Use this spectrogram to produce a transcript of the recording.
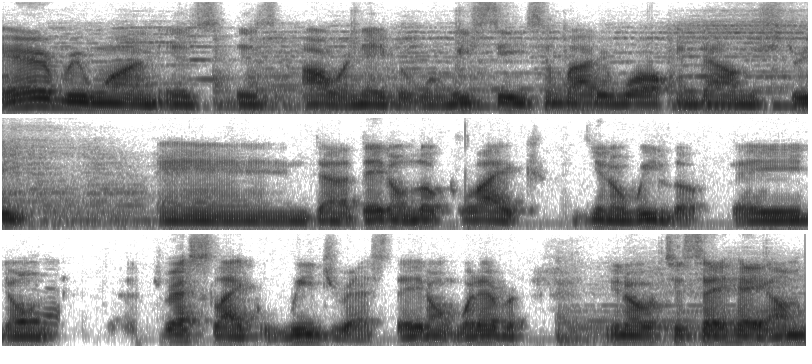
everyone is is our neighbor. When we see somebody walking down the street and uh, they don't look like you know we look, they don't dress like we dress, they don't whatever, you know, to say, hey, I'm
